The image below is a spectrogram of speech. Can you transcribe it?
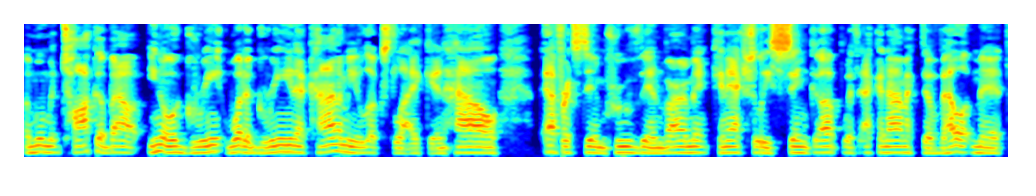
uh, movement talk about, you know, a green, what a green economy looks like and how efforts to improve the environment can actually sync up with economic development.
